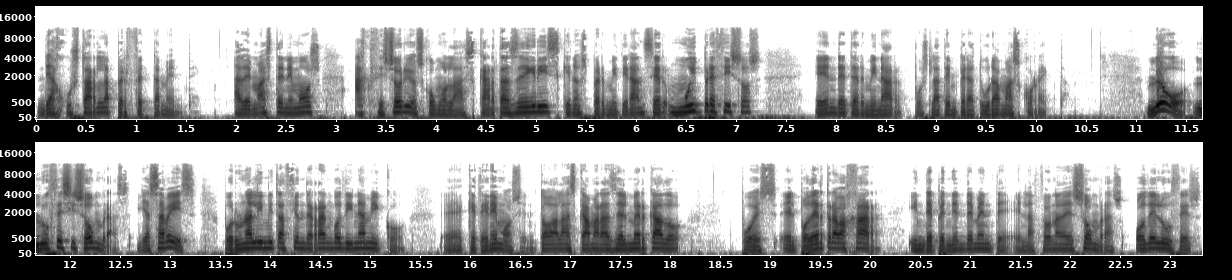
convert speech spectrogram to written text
de ajustarla perfectamente. Además tenemos accesorios como las cartas de gris que nos permitirán ser muy precisos en determinar pues, la temperatura más correcta. Luego, luces y sombras. Ya sabéis, por una limitación de rango dinámico eh, que tenemos en todas las cámaras del mercado, pues el poder trabajar independientemente en la zona de sombras o de luces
